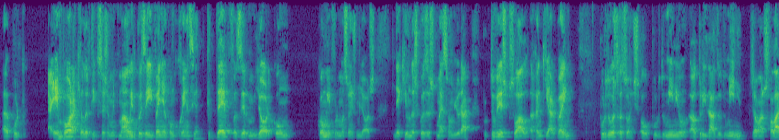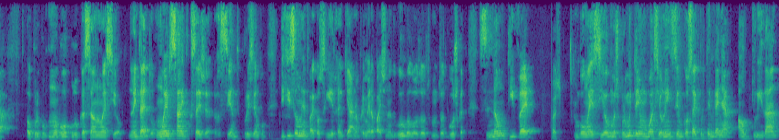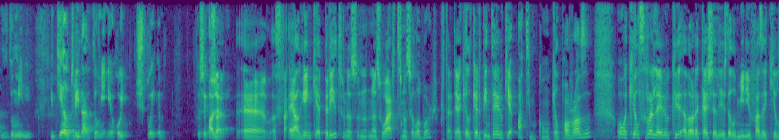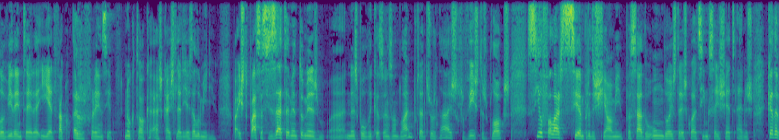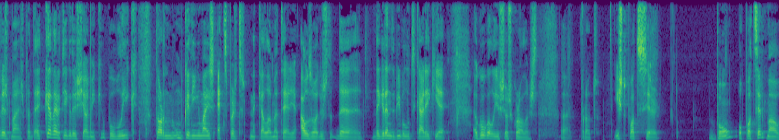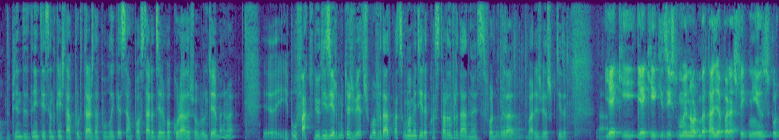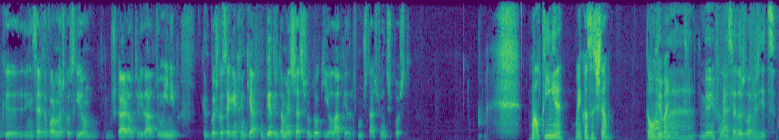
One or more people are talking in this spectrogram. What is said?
Ah, porque embora aquele artigo seja muito mau, e depois aí vem a concorrência, que deve fazer melhor com, com informações melhores, e é aqui onde as coisas começam a melhorar, porque tu vês pessoal a ranquear bem por duas razões, ou por domínio, autoridade do domínio, já vamos falar, ou por uma boa colocação no SEO. No entanto, um website que seja recente, por exemplo, dificilmente vai conseguir ranquear na primeira página do Google ou de outro motor de busca se não tiver pois um bom SEO, mas por muito tem um bom SEO nem sempre consegue porque tem de ganhar autoridade de domínio. E o que é autoridade de domínio, Rui? Explica-me. Eu sei que Olha, é, é, alguém que é perito na, na, sua arte, no seu labor. Portanto, é aquele carpinteiro que é ótimo com aquele pau rosa, ou aquele serralheiro que adora caixilharias de alumínio, faz aquilo a vida inteira e é de facto a referência no que toca às caixilharias de alumínio. Pá, isto passa-se exatamente o mesmo uh, nas publicações online, portanto, jornais, revistas, blogs. Se eu falar sempre de Xiaomi, passado 1, 2, 3, 4, 5, 6, 7 anos, cada vez mais, portanto, é cada artigo da Xiaomi que eu publico torne-me um bocadinho mais expert naquela matéria, aos olhos da, da grande bibliotecária que é a Google e os seus crawlers. Uh, pronto. Isto pode ser bom ou pode ser mau, depende da intenção de quem está por trás da publicação. Posso estar a dizer bacuradas sobre um tema, não é? E pelo facto de o dizer muitas vezes, uma verdade, quase, uma mentira quase se torna verdade, não é? Se for verdade. várias vezes repetida. E, é aqui, e é aqui que existe uma enorme batalha para as fake news, porque em certa forma eles conseguiram buscar a autoridade do domínio que depois conseguem ranquear. O Pedro também já se juntou aqui. Olá Pedro, como estás? Bem disposto? Maltinha, como é que vocês estão? Estão a ouvir bem? Meu influenciador favorito.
